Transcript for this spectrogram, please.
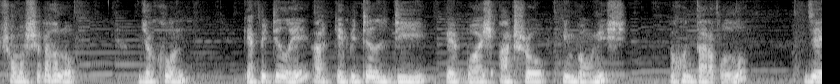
সমস্যাটা হলো যখন ক্যাপিটাল এ আর ক্যাপিটাল ডি এর বয়স আঠারো কিংবা উনিশ, তখন তারা বলল যে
